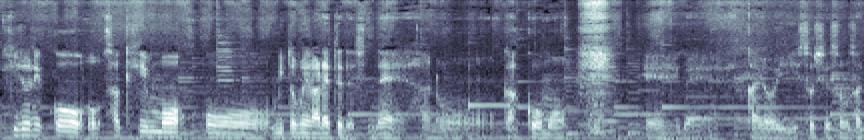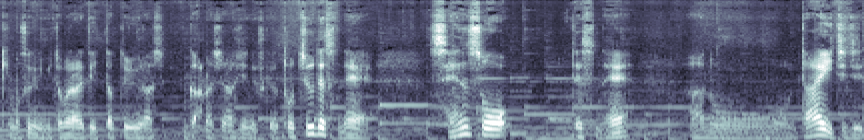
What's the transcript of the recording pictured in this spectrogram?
ー、非常にこう作品も認められてですねあの学校も、えー、通いそしてその作品もすぐに認められていったという話らしいんですけど途中ですね戦争ですね。あの第一次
